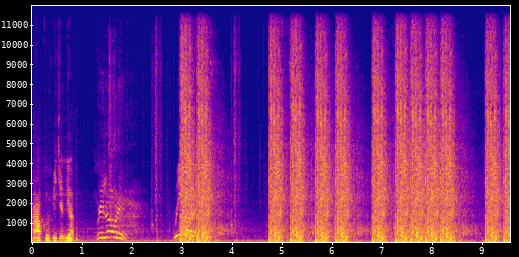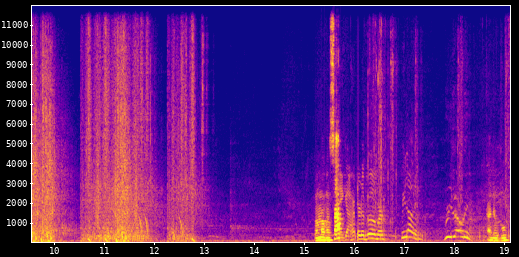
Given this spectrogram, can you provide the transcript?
Olha o vídeo ali, ó. Reloading. Reloading. Vamos avançar? Cadê o bufo?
